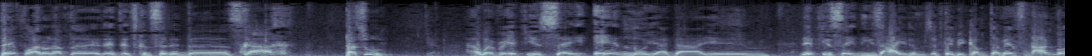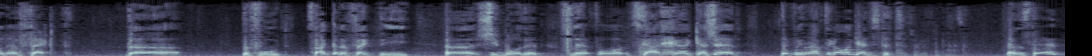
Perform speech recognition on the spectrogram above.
Therefore, I don't have to. It, it's considered uh, schach pasul. However, if you say en lo yadayim, if you say these items, if they become tameh, it's not going to affect the the food. It's not going to affect the uh, shibolet. So therefore, uh, kasher. Therefore, you don't have to go against it. Understand?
